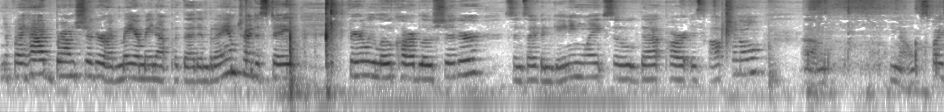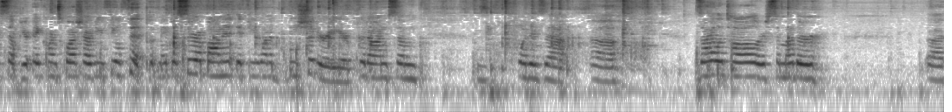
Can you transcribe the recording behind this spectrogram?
And if I had brown sugar, I may or may not put that in, but I am trying to stay fairly low carb, low sugar since I've been gaining weight, so that part is optional. Um, you know, spice up your acorn squash however you feel fit. Put maple syrup on it if you want to be sugary, or put on some, what is that, uh, xylitol or some other uh,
